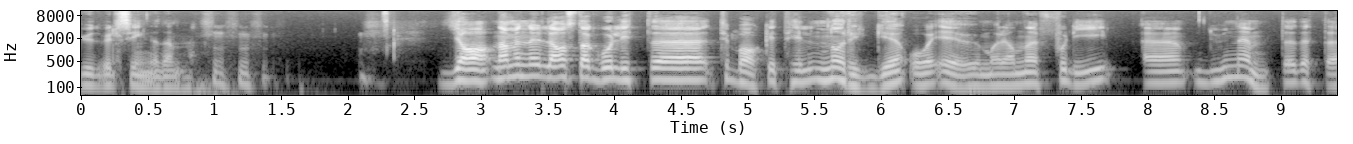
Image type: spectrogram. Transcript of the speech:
Gud velsigne dem. Ja, nei, men La oss da gå litt tilbake til Norge og EU, Marianne. Fordi du nevnte dette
